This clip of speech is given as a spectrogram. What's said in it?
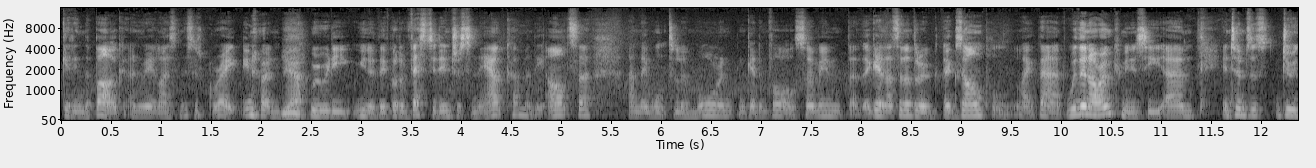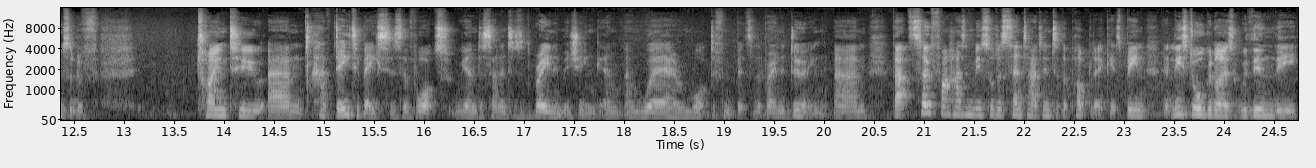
getting the bug and realizing this is great you know and Yeah. we're really you know they've got a vested interest in the outcome and the answer and they want to learn more and, and get involved so i mean that- again that's another example like that within our own community um, in terms of doing sort of trying to um, have databases of what we understand in terms of the brain imaging and, and where and what different bits of the brain are doing. Um, that so far hasn't been sort of sent out into the public. It's been at least organised within the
